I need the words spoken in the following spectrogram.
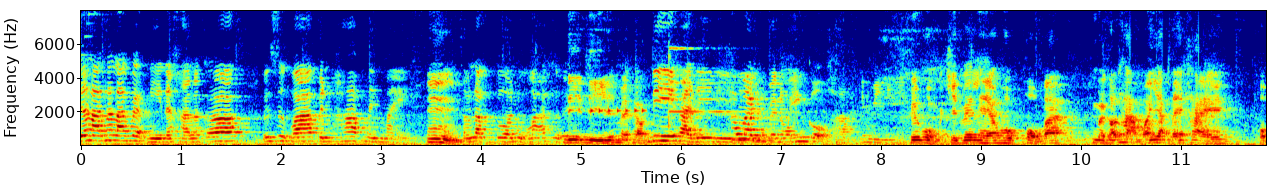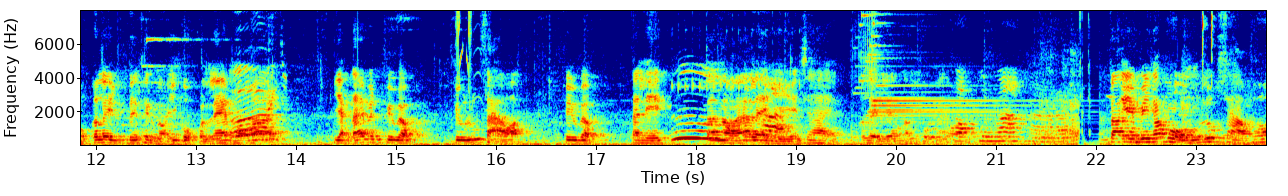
น่ารักน่ารักแบบนี้นะคะ แล้วก็รู้สึกว่าเป็นภาพใหม่อืมๆสำหรับตัวหนูมากเลยดีดีใช่ไหมครับ ดีค่ะดีดีทำไมถึงเป็นน้องอิงโกะคะเอ็มวีนี้คือผมคิดไว้แล้วผมผมอะเหมือนเขาถามว่าอยากได้ใคร ผมก็เลยนึกถึงน้องอีโกะคนแรกเพราะว่าอยากได้เป็นฟิลแบบฟิลลูกสาวอะฟิลแบบตาเล็กตาน้อยอะไรอย่างงี้ใช่ ก็เลยเลือกน้องผมมาขอบคุณมากค่ะ ฝากเอ็มวีครับผมลูกสาวพ่อ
